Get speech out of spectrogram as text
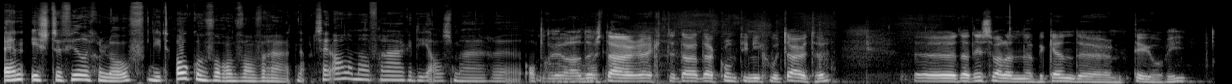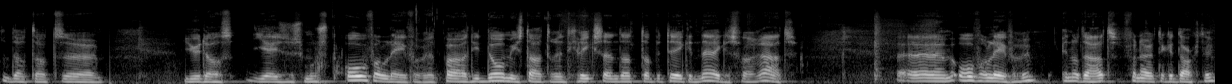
En is te veel geloof niet ook een vorm van verraad? Nou, het zijn allemaal vragen die alsmaar uh, opkomen. Ja, dus daar, echt, daar, daar komt hij niet goed uit. Hè? Uh, dat is wel een bekende theorie. Dat dat uh, Judas Jezus moest overleveren. Het paradidomi staat er in het Grieks en dat, dat betekent nergens verraad. Uh, overleveren, inderdaad, vanuit de gedachte.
